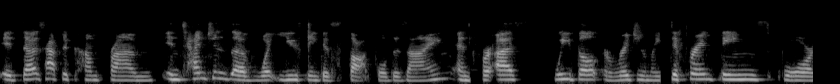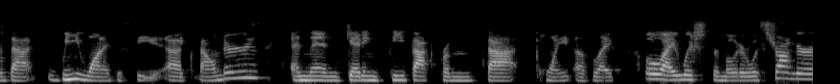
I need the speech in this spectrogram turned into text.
it does have to come from intentions of what you think is thoughtful design. And for us, we built originally different things for that we wanted to see uh, as founders and then getting feedback from that point of like oh i wish the motor was stronger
